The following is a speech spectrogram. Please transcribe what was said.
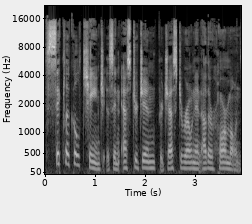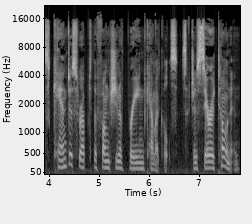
cyclical changes in estrogen, progesterone, and other hormones can disrupt the function of brain chemicals, such as serotonin,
